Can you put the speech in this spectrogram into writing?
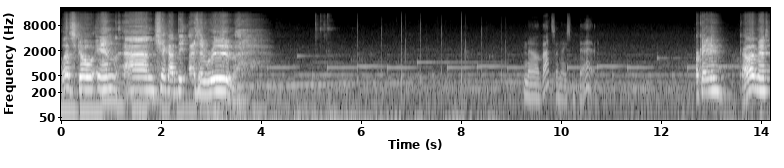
Let's go in and check out the other room. Now that's a nice bed. Okay, gotta admit,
